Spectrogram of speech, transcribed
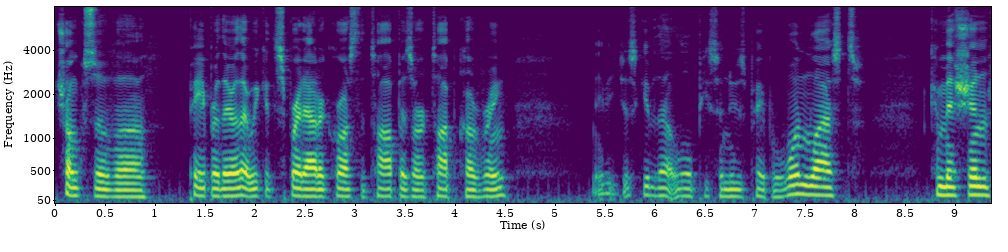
chunks of uh, paper there that we could spread out across the top as our top covering. Maybe just give that little piece of newspaper one last commission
